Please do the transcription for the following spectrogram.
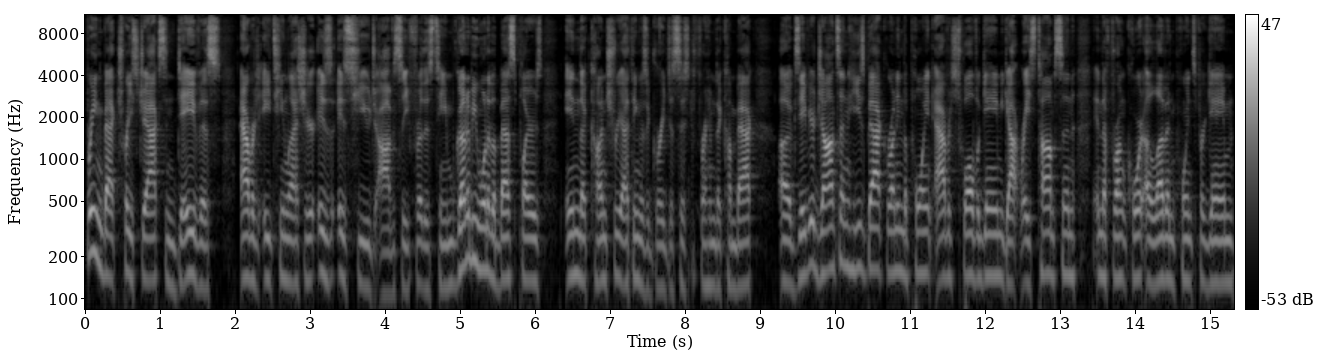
Bringing back Trayce Jackson Davis, average 18 last year, is is huge, obviously, for this team. Going to be one of the best players in the country. I think it was a great decision for him to come back. Uh, Xavier Johnson, he's back running the point, average 12 a game. You got Race Thompson in the front court, 11 points per game.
